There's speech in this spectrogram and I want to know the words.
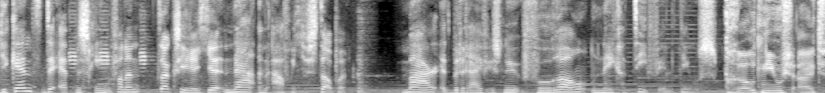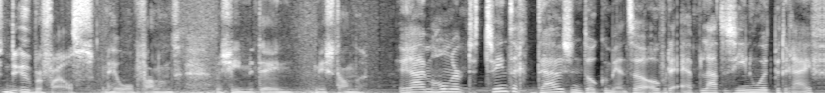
Je kent de app misschien van een taxiritje na een avondje stappen. Maar het bedrijf is nu vooral negatief in het nieuws. Groot nieuws uit de Uber-files. Heel opvallend. We zien meteen misstanden. Ruim 120.000 documenten over de app laten zien hoe het bedrijf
